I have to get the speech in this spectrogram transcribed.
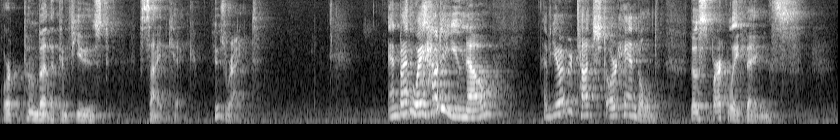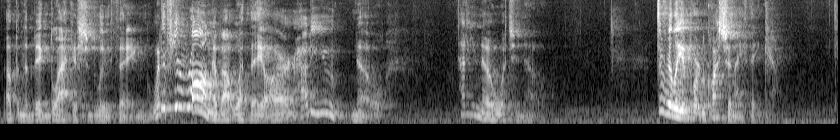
or Pumbaa, the confused sidekick? Who's right? And by the way, how do you know? Have you ever touched or handled those sparkly things? Up in the big blackish blue thing? What if you're wrong about what they are? How do you know? How do you know what you know? It's a really important question, I think.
